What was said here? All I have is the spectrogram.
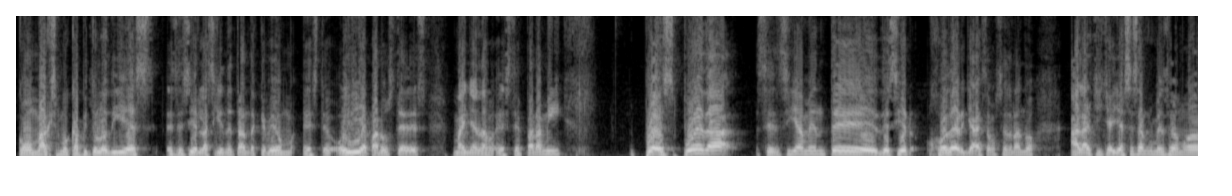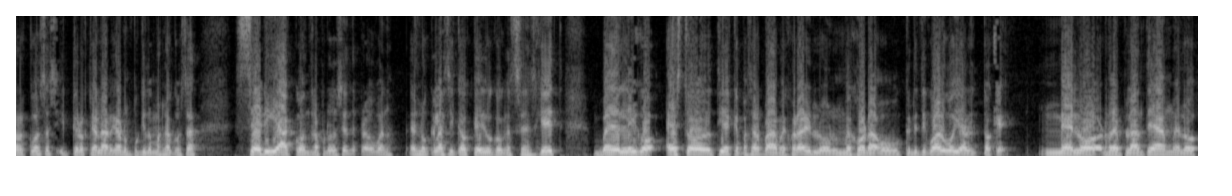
como máximo capítulo 10, es decir, la siguiente tanda que veo este, hoy día para ustedes, mañana este, para mí, pues pueda sencillamente decir, joder, ya estamos entrando a la chicha, ya se están comenzando a mover cosas y creo que alargar un poquito más la cosa sería contraproducente, pero bueno, es lo clásico que digo con Sense Gate, le digo, esto tiene que pasar para mejorar y lo mejora, o critico algo y al toque me lo replantean, me lo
